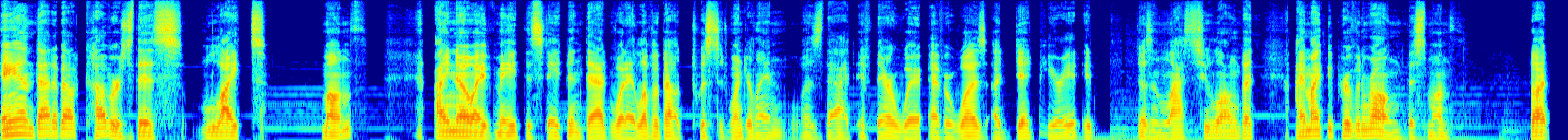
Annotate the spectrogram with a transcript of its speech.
And that about covers this light month. I know I've made the statement that what I love about Twisted Wonderland was that if there were, ever was a dead period, it doesn't last too long, but I might be proven wrong this month. But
